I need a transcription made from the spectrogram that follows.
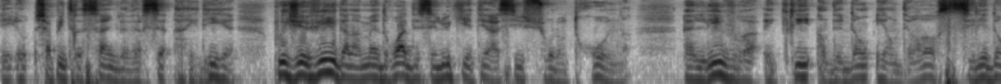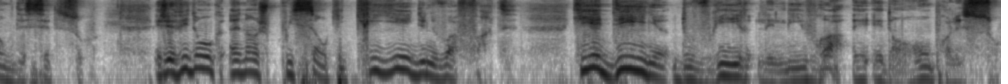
Et au chapitre 5, le verset 1, il dit, Puis je vis dans la main droite de celui qui était assis sur le trône, un livre écrit en dedans et en dehors, scellé donc de sept sceaux. Et je vis donc un ange puissant qui criait d'une voix forte, qui est digne d'ouvrir les livres et, et d'en rompre les sceaux.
